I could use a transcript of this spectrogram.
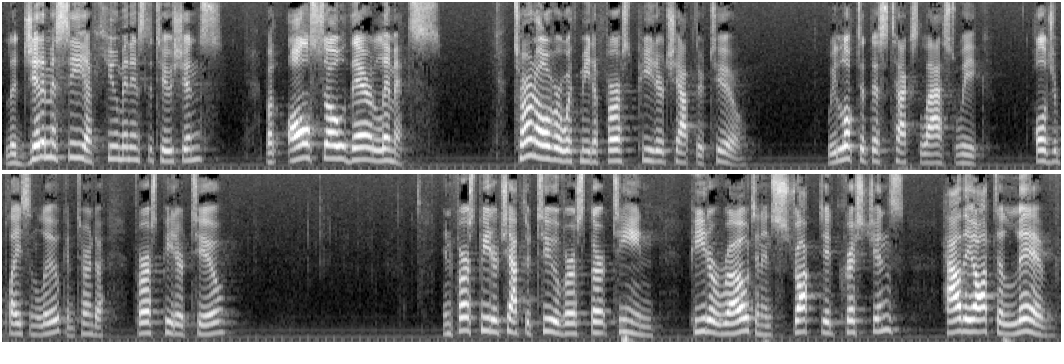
legitimacy of human institutions, but also their limits. Turn over with me to 1 Peter chapter 2. We looked at this text last week. Hold your place in Luke and turn to 1 Peter 2. In 1 Peter chapter 2 verse 13, Peter wrote and instructed Christians how they ought to live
